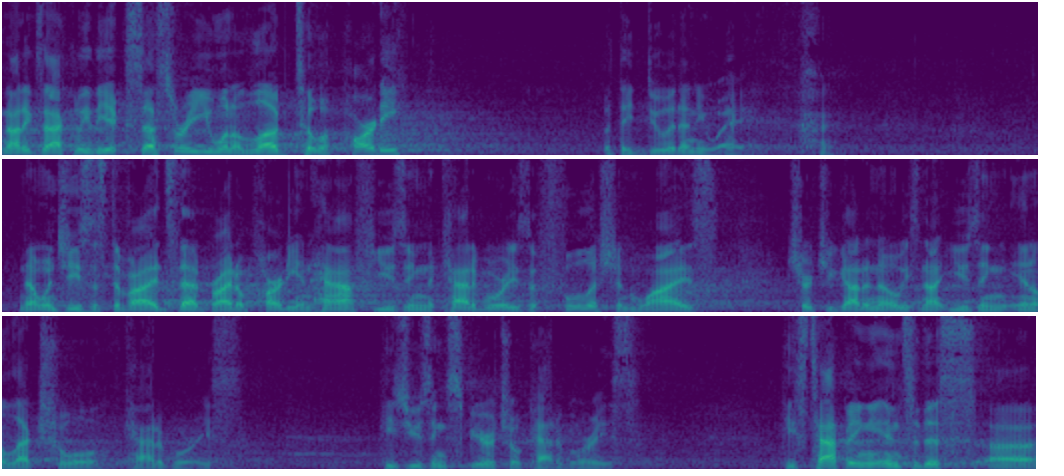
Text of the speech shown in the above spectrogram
Not exactly the accessory you want to lug to a party, but they do it anyway. now, when Jesus divides that bridal party in half using the categories of foolish and wise, church, you got to know he's not using intellectual categories, he's using spiritual categories. He's tapping into this uh,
